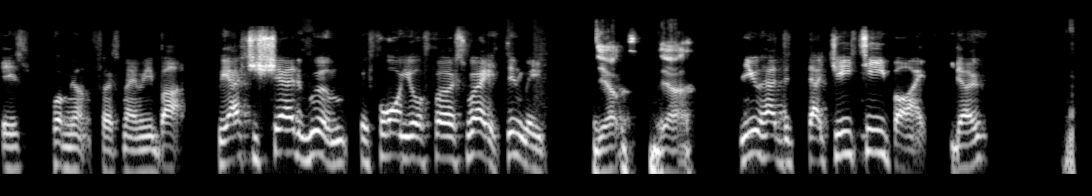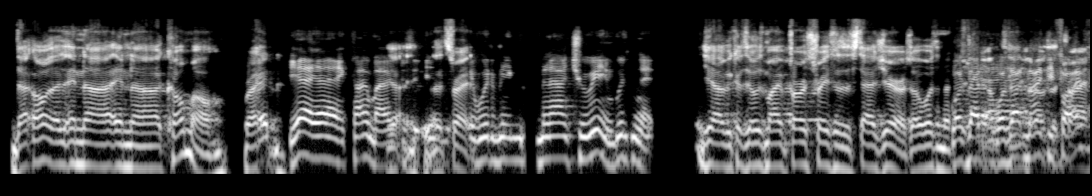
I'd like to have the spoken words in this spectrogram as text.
is probably not the first memory, but we actually shared a room before your first race, didn't we? Yep. Yeah. You had the, that GT bike, you know. That oh, in uh, in uh, Como, right? Yeah, yeah, in Como. Yeah, it, that's right. It would have been Milan Turin, wouldn't it? Yeah, because it was my first race as a stagiaire, so it wasn't. was that was that ninety five?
